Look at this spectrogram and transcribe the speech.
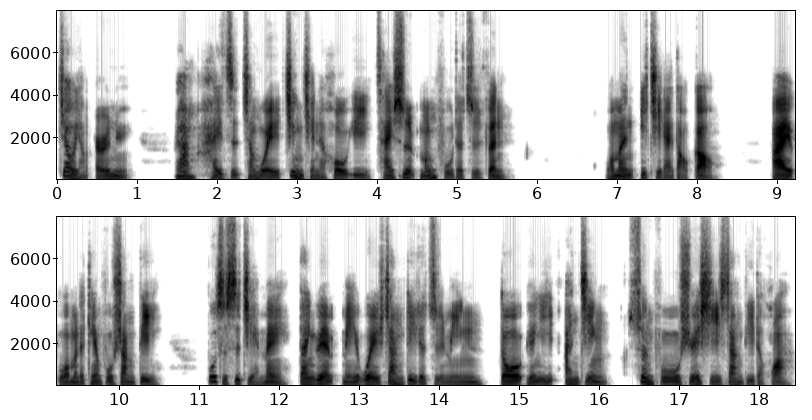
教养儿女，让孩子成为敬虔的后裔，才是蒙福的职分。我们一起来祷告：爱我们的天父上帝，不只是姐妹，但愿每一位上帝的子民都愿意安静顺服学习上帝的话，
